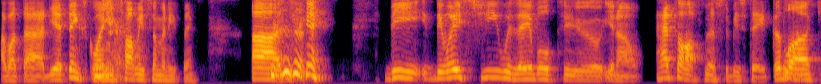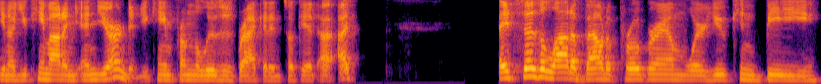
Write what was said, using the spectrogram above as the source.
How about that? Yeah, thanks, Gwen. You taught me so many things. Uh, the the way she was able to, you know, hats off Mississippi State. Good luck. You know, you came out and, and you earned it. You came from the losers bracket and took it. I, I it says a lot about a program where you can be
